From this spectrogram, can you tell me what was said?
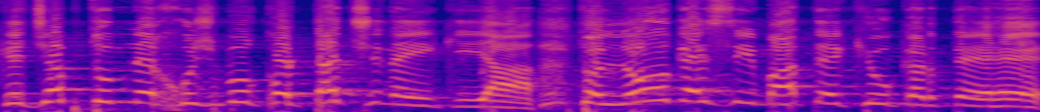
کہ جب تم نے خوشبو کو ٹچ نہیں کیا تو لوگ ایسی باتیں کیوں کرتے ہیں؟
